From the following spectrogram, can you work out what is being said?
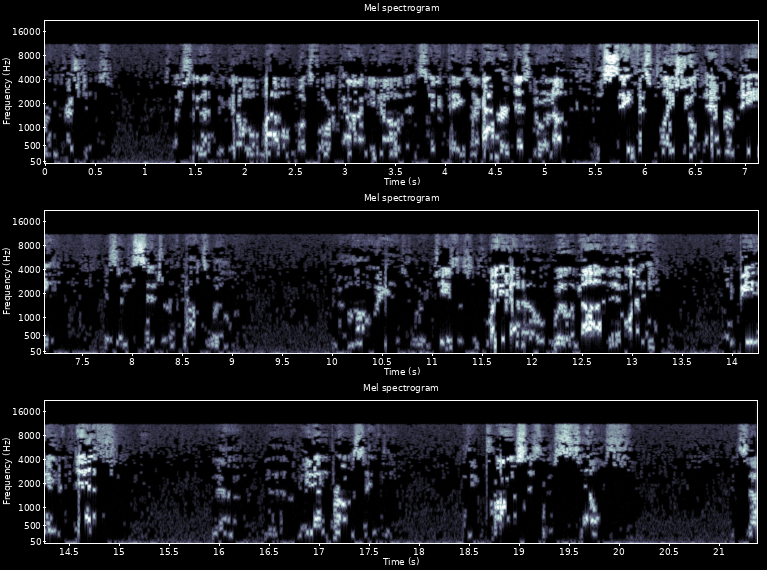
from Christians, especially like the good old Bible bookstore kind, you know, that say things like, I heard this growing up, the safest place you'll ever be is in the center of God's will. Oh man, Jesus was way out of the will of God, didn't he? They beat him to death. No, no, no. He doesn't promise safety. He promises himself. And so,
